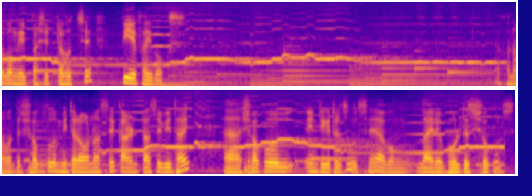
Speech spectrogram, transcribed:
এবং এর পাশেরটা হচ্ছে পিএফআই বক্স এখন আমাদের সবগুলো মিটার অন আছে কারেন্ট আছে বিধায় সকল ইন্ডিকেটর জ্বলছে এবং লাইনে ভোল্টেজ শো করছে।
